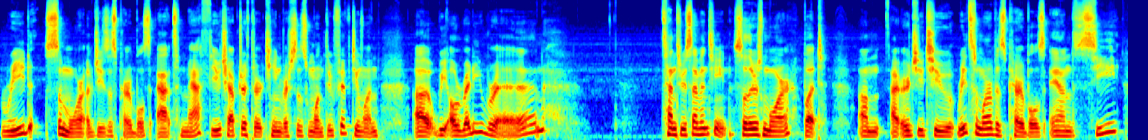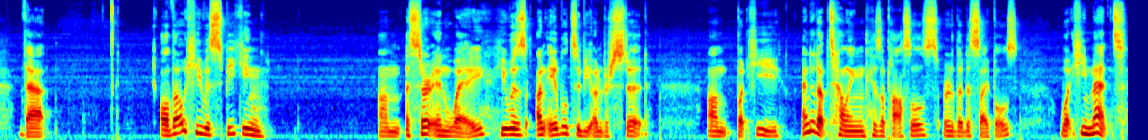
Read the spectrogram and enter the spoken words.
read some more of Jesus' parables at Matthew chapter 13, verses 1 through 51. Uh, we already read 10 through 17, so there's more, but um, I urge you to read some more of his parables and see that although he was speaking um, a certain way, he was unable to be understood. Um, but he ended up telling his apostles or the disciples what he meant.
